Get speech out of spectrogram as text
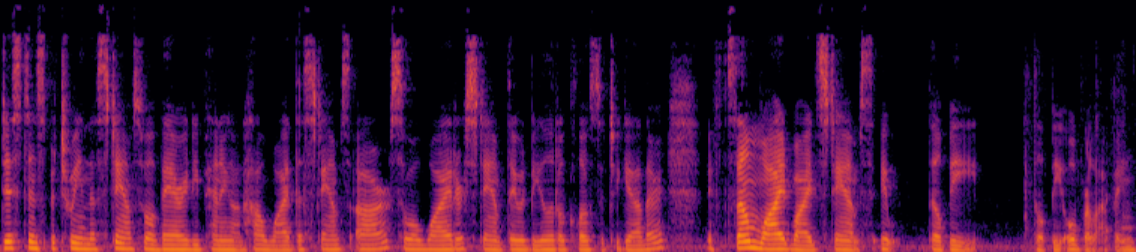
distance between the stamps will vary depending on how wide the stamps are. So a wider stamp, they would be a little closer together. If some wide, wide stamps, it they'll be they'll be overlapping.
